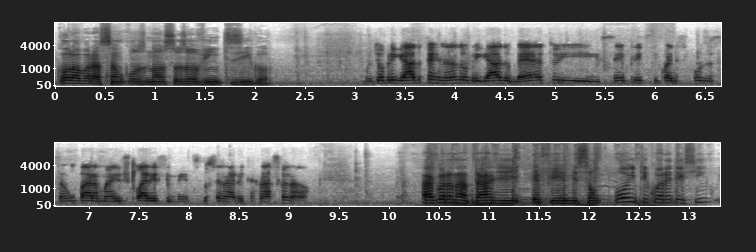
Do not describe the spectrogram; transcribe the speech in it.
colaboração com os nossos ouvintes, Igor. Muito obrigado, Fernando. Obrigado, Beto. E sempre fico à disposição para mais esclarecimentos do cenário internacional. Agora na tarde, FM são 8h45.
